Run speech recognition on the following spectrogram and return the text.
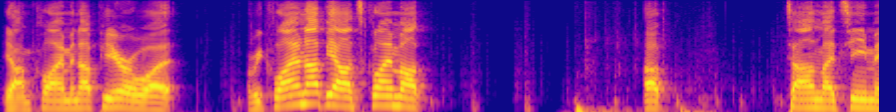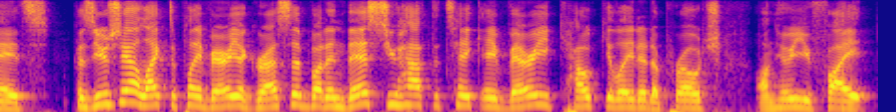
Yeah, I'm climbing up here or what? Are we climbing up? Yeah, let's climb up. Up. Telling my teammates. Because usually I like to play very aggressive, but in this, you have to take a very calculated approach on who you fight.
